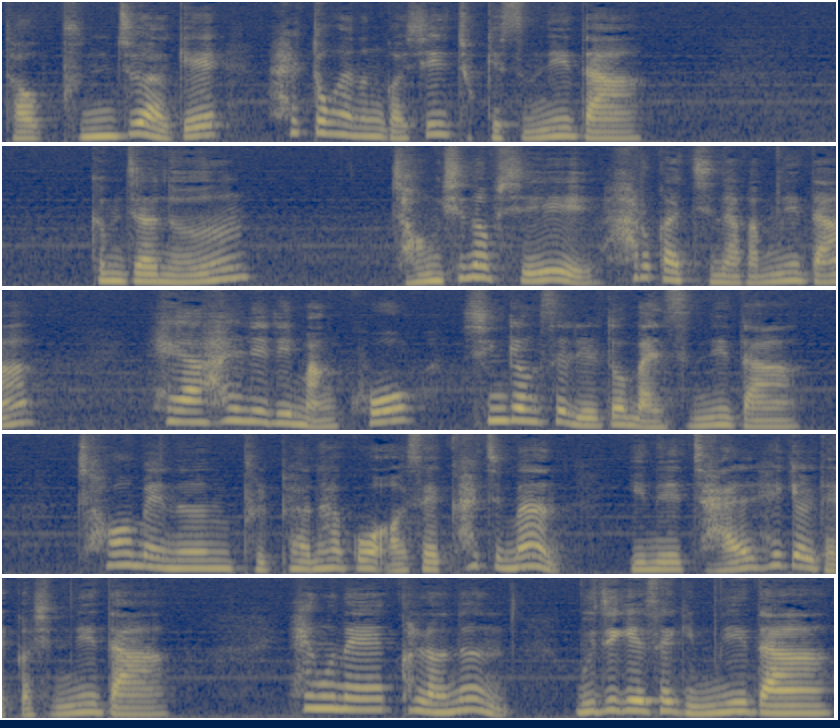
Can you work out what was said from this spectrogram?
더욱 분주하게 활동하는 것이 좋겠습니다. 금전은 정신없이 하루가 지나갑니다. 해야 할 일이 많고 신경 쓸 일도 많습니다. 처음에는 불편하고 어색하지만 이내 잘 해결될 것입니다. 행운의 컬러는 무지개색입니다.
